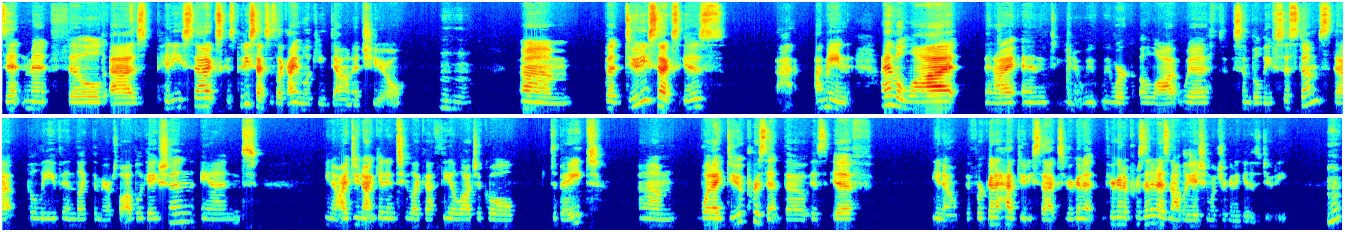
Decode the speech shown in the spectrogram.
resentment filled as pity sex, because pity sex is like, I am looking down at you. Mm-hmm. Um, but duty sex is, I mean, I have a lot, and I and you know we we work a lot with some belief systems that believe in like the marital obligation, and you know I do not get into like a theological debate. Um, what I do present though is if you know if we're gonna have duty sex, if you're gonna if you're gonna present it as an obligation, what you're gonna get is duty. Mhm.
